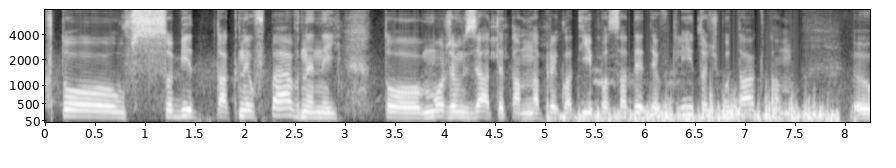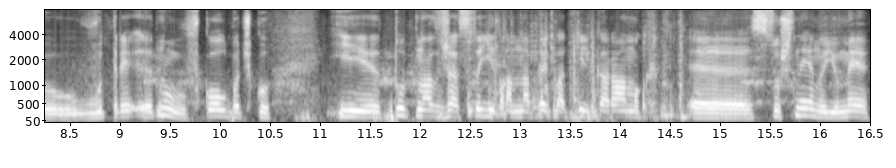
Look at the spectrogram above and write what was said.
Хто в собі так не впевнений, то можемо взяти там, наприклад, її посадити в кліточку, так, там, в, ну, в колбочку. І тут у нас вже стоїть, там, наприклад, кілька рамок е, з сушниною. Ми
